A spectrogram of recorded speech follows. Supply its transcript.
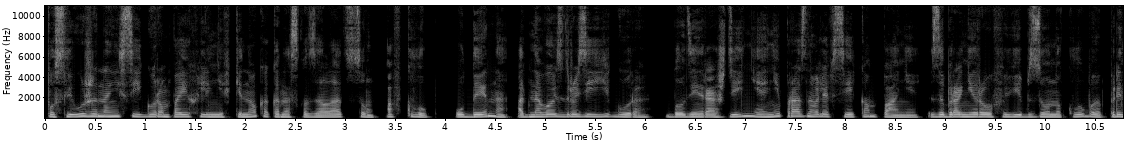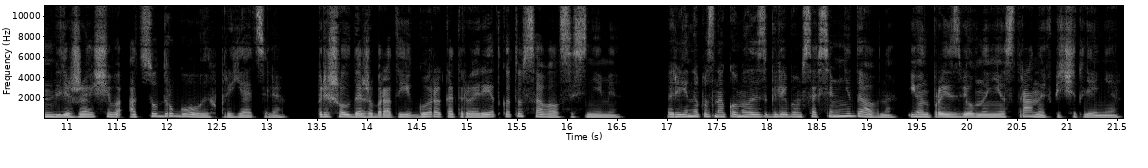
После ужина они с Егором поехали не в кино, как она сказала отцу, а в клуб. У Дэна, одного из друзей Егора, был день рождения, и они праздновали всей компанией, забронировав вип-зону клуба, принадлежащего отцу другого их приятеля. Пришел даже брат Егора, который редко тусовался с ними. Рина познакомилась с Глебом совсем недавно, и он произвел на нее странное впечатление.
